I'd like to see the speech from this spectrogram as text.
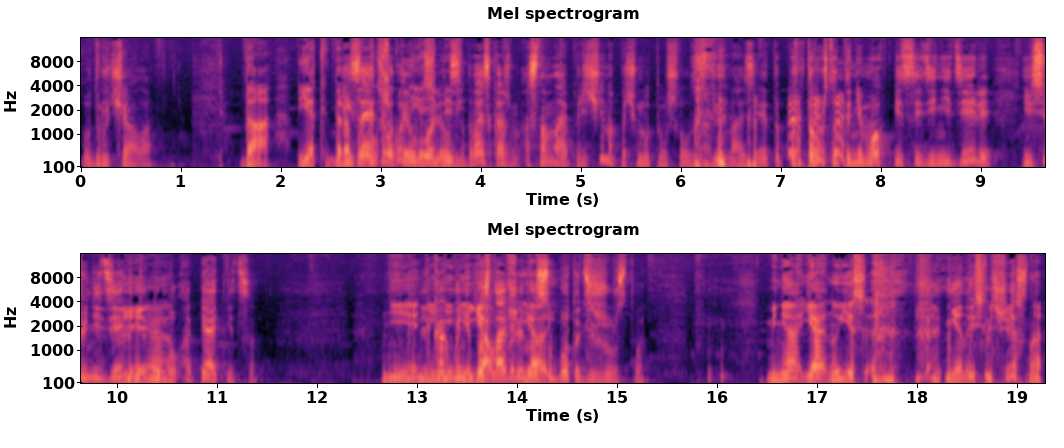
удручало. Да, я когда И из-за работал в этого школе, ты себе уволился. ви- Давай скажем, основная причина, почему ты ушел из гимназии, это потому, что ты не мог пить среди недели, и всю неделю Не. ты думал о пятнице. Не, не, И как бы не, поставили на субботу дежурство. Меня, я, ну если, не, ну если честно,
